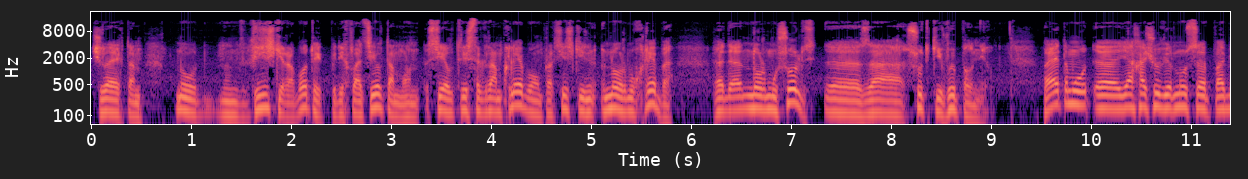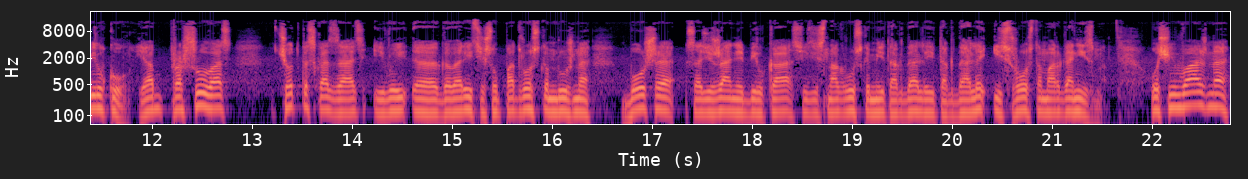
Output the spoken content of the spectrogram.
человек там, ну, физически работает, перехватил, там, он съел 300 грамм хлеба, он практически норму хлеба, э, норму соли э, за сутки выполнил. Поэтому э, я хочу вернуться по белку. Я прошу вас четко сказать, и вы э, говорите, что подросткам нужно больше содержания белка в связи с нагрузками и так далее, и так далее, и с ростом организма. Очень важно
